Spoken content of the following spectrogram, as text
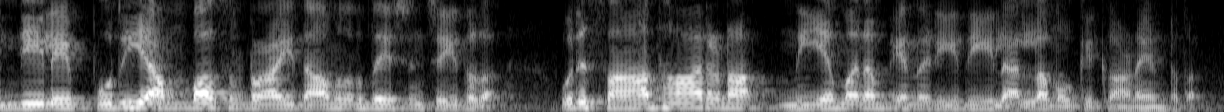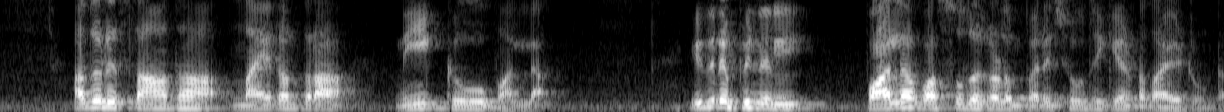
ഇന്ത്യയിലെ പുതിയ അംബാസഡറായി നാമനിർദ്ദേശം ചെയ്തത് ഒരു സാധാരണ നിയമനം എന്ന രീതിയിലല്ല നോക്കിക്കാണേണ്ടത്. അതൊരു സാധാ നയതന്ത്ര നീക്കവുമല്ല. ഇതിന് പിന്നിൽ പല വസ്തുതകളും പരിശോധിക്കേണ്ടതായിട്ടുണ്ട്.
